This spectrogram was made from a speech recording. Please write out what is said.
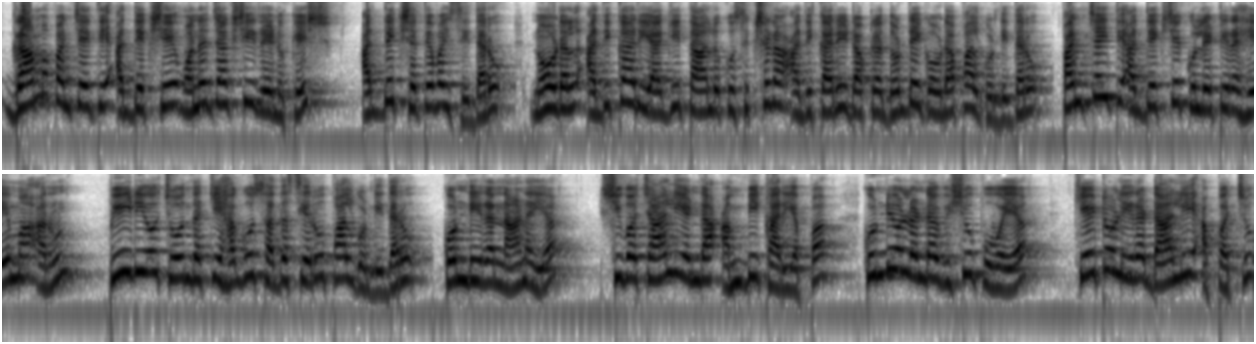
ಗ್ರಾಮ ಪಂಚಾಯಿತಿ ಅಧ್ಯಕ್ಷೆ ವನಜಾಕ್ಷಿ ರೇಣುಕೇಶ್ ಅಧ್ಯಕ್ಷತೆ ವಹಿಸಿದ್ದರು. ನೋಡಲ್ ಅಧಿಕಾರಿಯಾಗಿ ತಾಲೂಕು ಶಿಕ್ಷಣ ಅಧಿಕಾರಿ ಡಾಕ್ಟರ್ ದೊಡ್ಡೇಗೌಡ ಪಾಲ್ಗೊಂಡಿದ್ದರು. ಪಂಚಾಯಿತಿ ಅಧ್ಯಕ್ಷೆ ಕುಲ್ಲೆಟ್ಟಿರ ಹೇಮಾ ಅರುಣ್, ಪಿಡಿಒ ಚೋಂದಕ್ಕಿ ಹಾಗೂ ಸದಸ್ಯರು ಪಾಲ್ಗೊಂಡಿದ್ದರು. ಕೊಂಡೀರ ನಾಣಯ್ಯ, ಶಿವಚಾಲಿಯಂಡ ಅಂಬಿ ಕಾರ್ಯಪ್ಪ, ಕುಂಡಿಯೋಳಂಡ ವಿಶು ಪೂವಯ್ಯ, ಕೇಟೋಳಿರ ಡಾಲಿ ಅಪ್ಪಚ್ಚು,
